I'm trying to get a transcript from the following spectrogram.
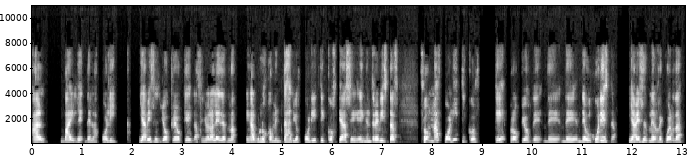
al baile de la política. Y a veces yo creo que la señora Ledesma, en algunos comentarios políticos que hace en entrevistas, son más políticos que propios de, de, un jurista. Y a veces me recuerda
